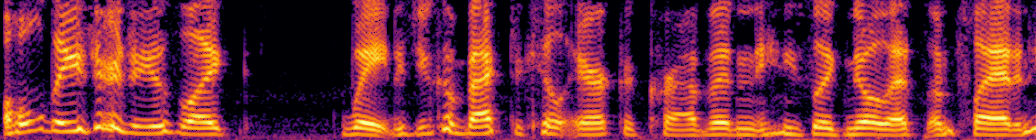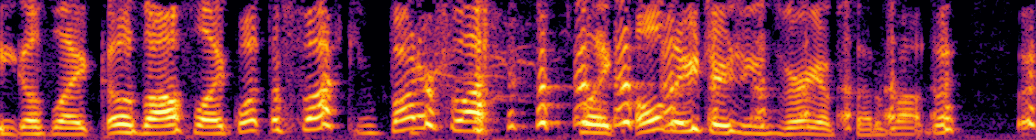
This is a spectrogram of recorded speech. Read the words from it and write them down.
old HRG is like, "Wait, did you come back to kill Erica Kravid?" And he's like, "No, that's unplanned." And he goes like, goes off like, "What the fuck, butterfly?" it's like old HRG is very upset about this.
